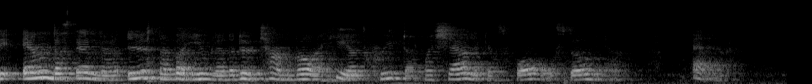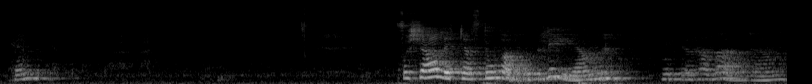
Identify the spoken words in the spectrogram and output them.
Det enda ställe utanför himlen där du kan vara helt skyddad från kärlekens faror och störningar är helvetet. Så kärlekens stora problem mitt i den här världen,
